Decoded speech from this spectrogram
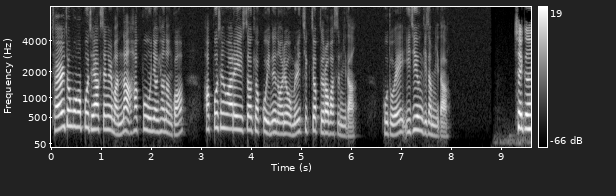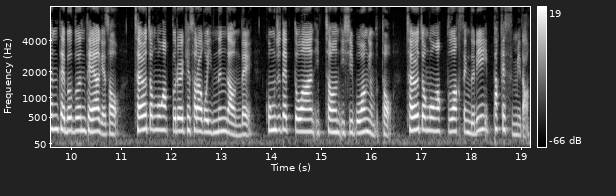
자율전공학부 재학생을 만나 학부 운영 현황과 학부 생활에 있어 겪고 있는 어려움을 직접 들어봤습니다. 보도에 이지은 기자입니다. 최근 대부분 대학에서 자율전공학부를 개설하고 있는 가운데 공주대 또한 2025학년부터 자율전공학부 학생들이 입학했습니다.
